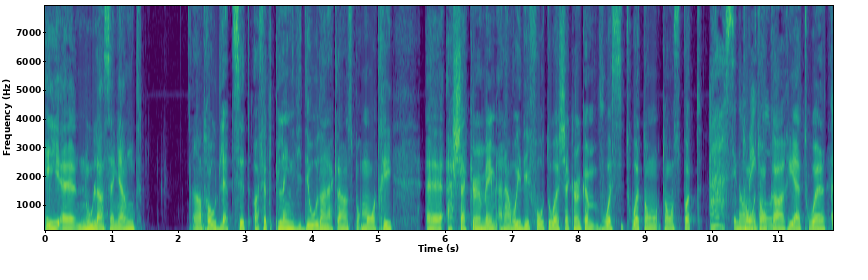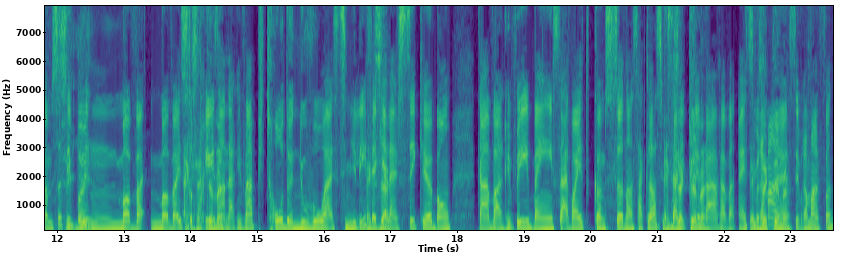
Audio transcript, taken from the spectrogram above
Et euh, nous, l'enseignante, entre autres la petite, a fait plein de vidéos dans la classe pour montrer euh, à chacun, même, elle a envoyé des photos à chacun comme voici toi ton, ton spot, Ah, c'est non ton, bien ton cool. carré à toi. Comme ça, C'est- pas a- une mauvaise, mauvaise surprise en arrivant, puis trop de nouveaux à assimiler. Fait qu'elle, elle sait que, bon, quand elle va arriver, ben, ça va être comme ça dans sa classe, et que ça le Exactement. prépare avant. Hein, c'est vraiment, c'est vraiment le fun.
